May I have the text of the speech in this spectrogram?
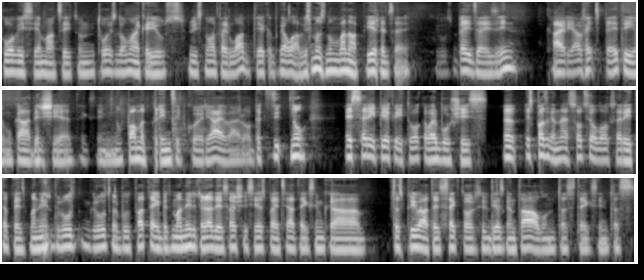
to visu iemācīt. Un to es domāju, ka jūs visnotaļ labi tiekat galā, vismaz nu, manā pieredzē jūs beidzēji zināt, kā ir jāveic pētījumi, kādi ir šie teiksim, nu, pamatprincipi, ko ir jāievēro. Bet nu, es arī piekrītu to, ka varbūt šis. E, es pats gan neesmu sociologs, arī tāpēc man ir grūti, grūti pateikt, bet man ir radies šis iespējas, jā, teiksim, ka tas privātais sektors ir diezgan tālu un tas, teiksim, tas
